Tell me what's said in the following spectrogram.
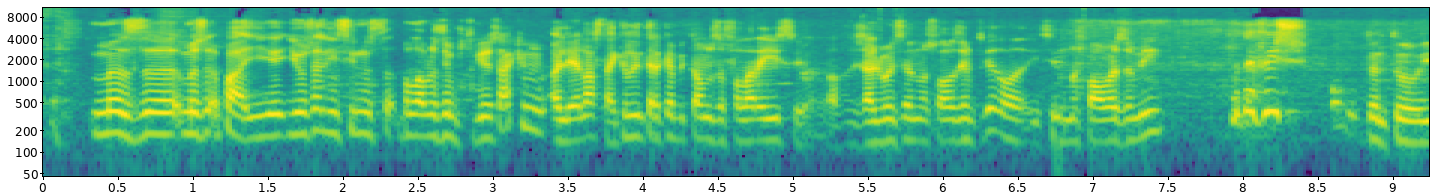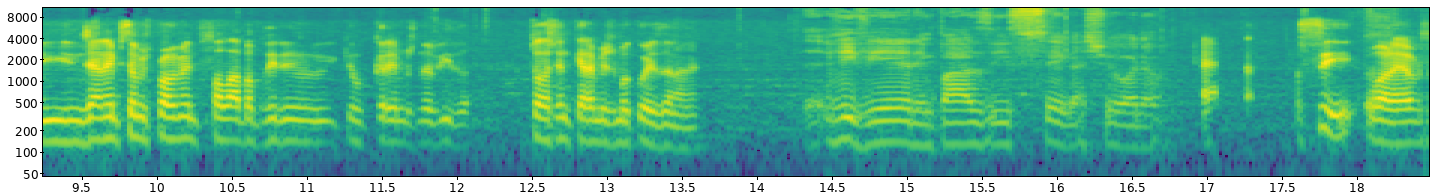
mas, ah, mas pá, eu já lhe ensino palavras em português. Há aqui um, olha, lá está, aquele intercâmbio que estávamos a falar é isso. Eu Já lhe vou ensinar umas palavras em português, ela ensina umas palavras a mim. Portanto, é fixe. Portanto, e já nem precisamos provavelmente falar para pedir aquilo que queremos na vida. Toda a gente quer a mesma coisa, não é? Viver em paz e sossego, acho eu, não? Sim, whatever.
